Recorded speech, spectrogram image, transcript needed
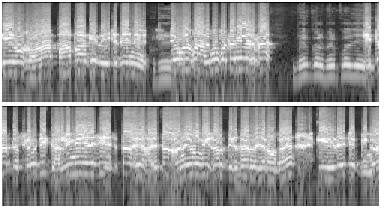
ਕੇ ਉਹ ਰੌਲਾ ਪਾ ਪਾ ਕੇ ਵੇਚਦੇ ਨੇ। ਤੇ ਉਹ ਵਿਭਾਗ ਨੂੰ ਪਤਾ ਨਹੀਂ ਲੱਗਦਾ ਬਿਲਕੁਲ ਬਿਲਕੁਲ ਜੀ ਇਹ ਤਾਂ ਦੱਸਣ ਦੀ ਗੱਲ ਹੀ ਨਹੀਂ ਹੈ ਜੀ ਇਹ ਤਾਂ ਇਹ ਹਜੇ ਤਾਂ ਆਨੇ ਨੂੰ ਵੀ ਸਰ ਦਿਖਦਾ ਨਜ਼ਰ ਆਉਂਦਾ ਹੈ ਕਿ ਇਹਦੇ 'ਚ ਬਿਨਾਂ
